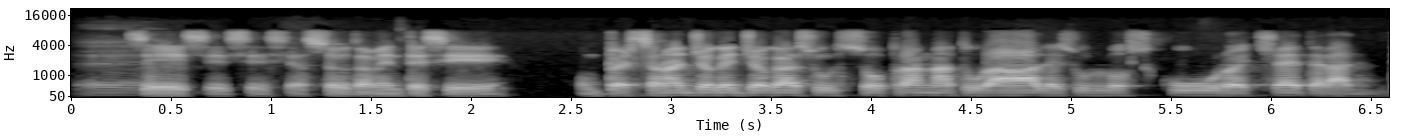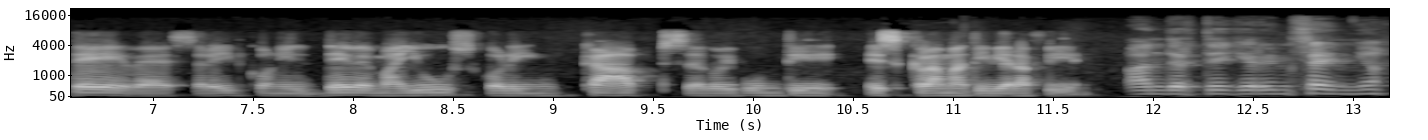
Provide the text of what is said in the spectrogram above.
Eh, Sì, sì, sì, sì, assolutamente sì. Un personaggio che gioca sul soprannaturale, sull'oscuro, eccetera, deve essere il con il deve maiuscolo in caps con i punti esclamativi alla fine. Undertaker insegna?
